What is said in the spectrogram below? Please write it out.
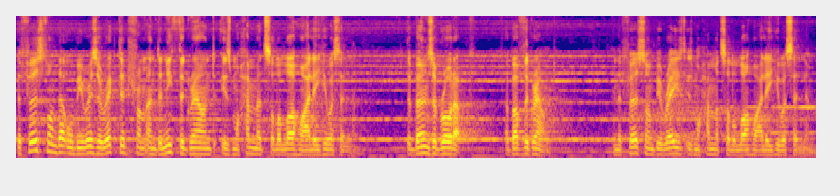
The first one that will be resurrected from underneath the ground is Muhammad sallallahu alayhi wasallam. The bones are brought up above the ground. And the first one to be raised is Muhammad sallallahu alayhi wasallam.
